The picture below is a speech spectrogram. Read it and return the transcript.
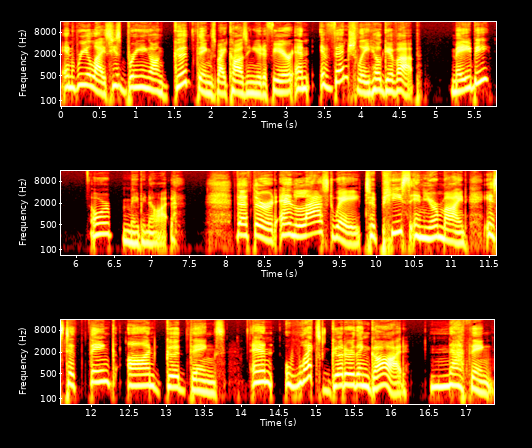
and realize he's bringing on good things by causing you to fear, and eventually he'll give up. Maybe, or maybe not. The third and last way to peace in your mind is to think on good things. And what's gooder than God? Nothing.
